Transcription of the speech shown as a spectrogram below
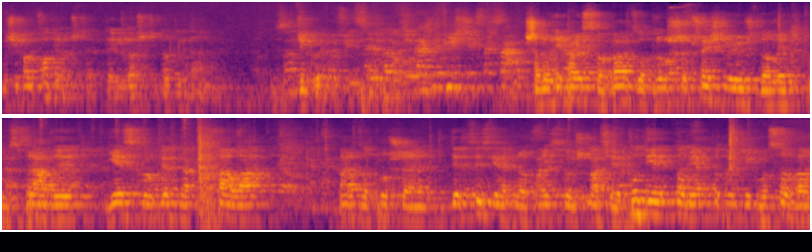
Musi Pan odjąć te, te ilości do tych danych. Dziękuję. W każdym mieście jest tak samo. Szanowni Państwo, bardzo proszę, przejdźmy już do meritum sprawy. Jest konkretna uchwała. Bardzo proszę, decyzję, którą Państwo już macie podjętą, jak to będzie głosował.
